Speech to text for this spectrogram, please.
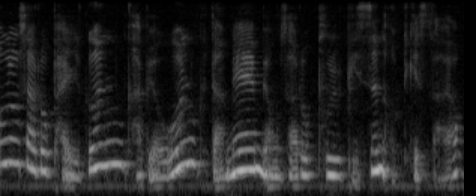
형용사로 밝은, 가벼운, 그 다음에 명사로 불빛은 어떻게 써요?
